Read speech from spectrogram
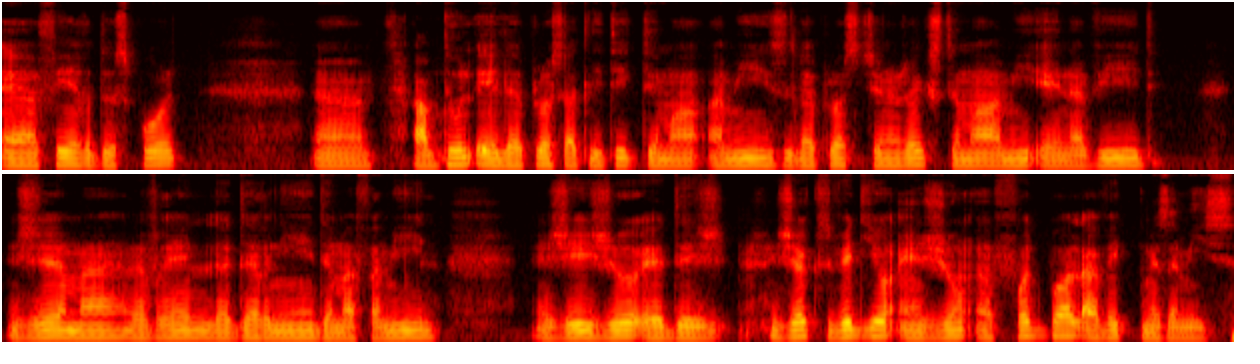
et faire du sport. Euh, Abdul est le plus athlétique de ma amie, le plus généreux de ma amie est Navid. Je me révèle le dernier de ma famille. Joue à des jeux vidéo et joue au football avec mes amis.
